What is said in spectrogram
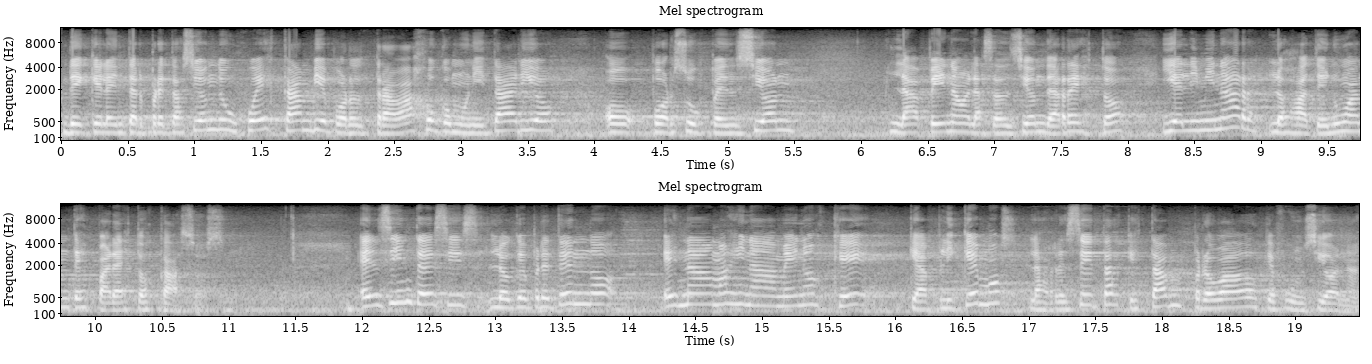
de que la interpretación de un juez cambie por trabajo comunitario o por suspensión la pena o la sanción de arresto y eliminar los atenuantes para estos casos. En síntesis, lo que pretendo es nada más y nada menos que que apliquemos las recetas que están probados que funcionan.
